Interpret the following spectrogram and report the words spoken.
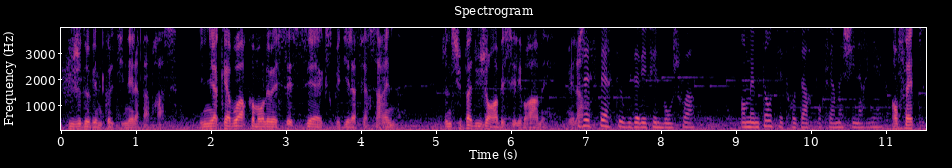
plus je devais me coltiner la paperasse. Il n'y a qu'à voir comment le SSC a expédié l'affaire Saren. Je ne suis pas du genre à baisser les bras, mais, mais là... J'espère que vous avez fait le bon choix. En même temps, c'est trop tard pour faire machine arrière. En fait,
